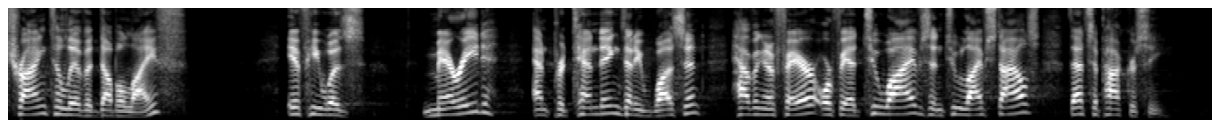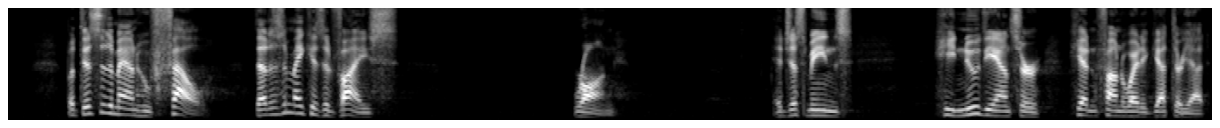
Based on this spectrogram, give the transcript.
trying to live a double life, if he was married and pretending that he wasn't having an affair, or if he had two wives and two lifestyles, that's hypocrisy. But this is a man who fell. That doesn't make his advice wrong. It just means he knew the answer, he hadn't found a way to get there yet.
